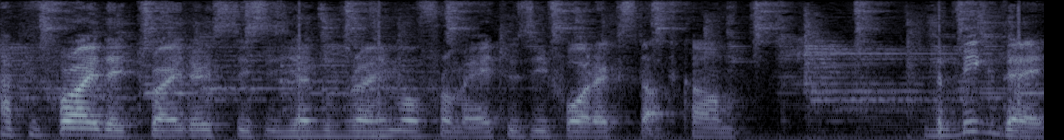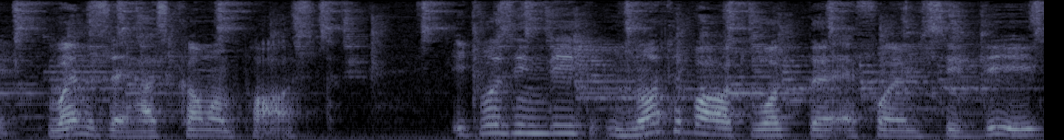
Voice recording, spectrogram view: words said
Happy Friday traders, this is Rahimov from A to Z Forex.com. The big day, Wednesday, has come and passed. It was indeed not about what the FOMC did,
